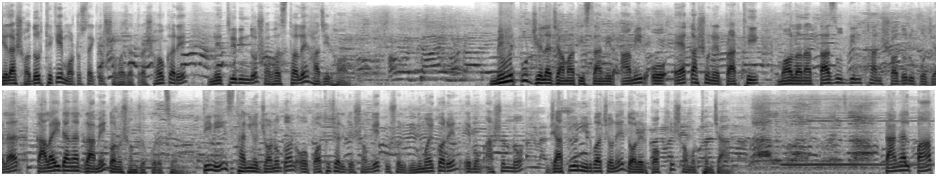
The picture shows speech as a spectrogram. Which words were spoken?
জেলা সদর থেকে মোটরসাইকেল শোভাযাত্রা সহকারে নেতৃবৃন্দ সভাস্থলে হাজির হন। মেহেরপুর জেলা জামাত ইসলামীর আমির ও এক আসনের প্রার্থী মাওলানা তাজউদ্দিন খান সদর উপজেলার কালাইডাঙ্গা গ্রামে গণসংযোগ করেছেন। তিনি স্থানীয় জনগণ ও পথচারীদের সঙ্গে কুশল বিনিময় করেন এবং আসন্ন জাতীয় নির্বাচনে দলের পক্ষে সমর্থন চান। টাঙ্গাইল পাঁচ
